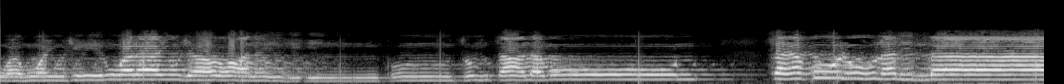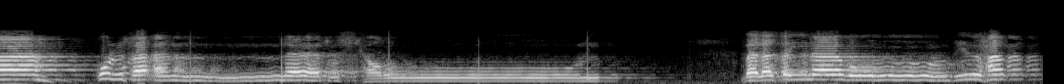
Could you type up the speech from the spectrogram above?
وهو يجير ولا يجار عليه إن كنتم تعلمون سيقولون لله قل فأنا تسحرون بل تيناهم بالحق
